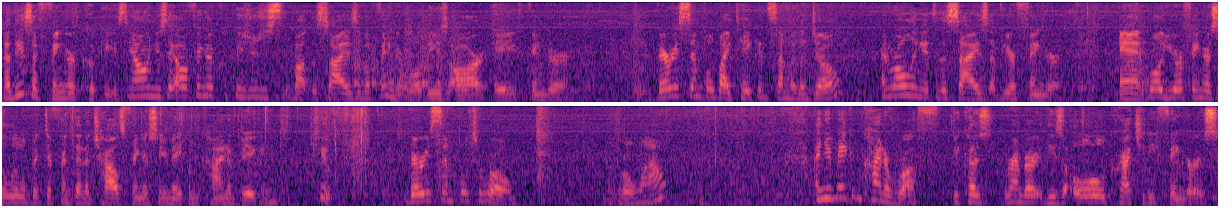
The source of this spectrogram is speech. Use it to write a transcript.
Now these are finger cookies. You know, when you say, oh, finger cookies are just about the size of a finger. Well, these are a finger. Very simple by taking some of the dough and rolling it to the size of your finger. And, well, your finger is a little bit different than a child's finger, so you make them kind of big and cute. Very simple to roll. Roll one out. And you make them kind of rough because remember these old crotchety fingers.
